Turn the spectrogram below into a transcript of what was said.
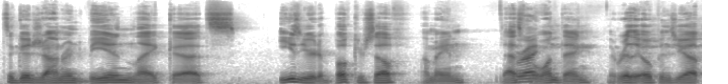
It's a good genre to be in. Like, uh, it's easier to book yourself. I mean, that's Right. for one thing. It really opens you up,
